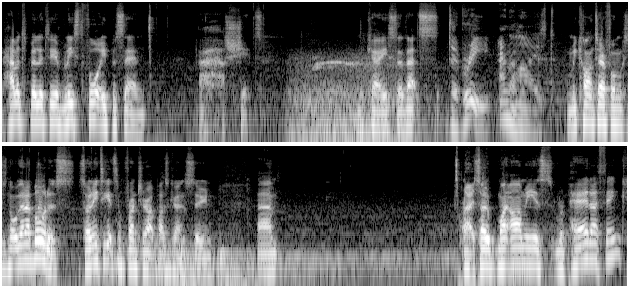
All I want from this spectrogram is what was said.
habitability of at least 40% ah shit. Okay so that's Debris analyzed. and we can't terraform because it's not within our borders. So I need to get some frontier outposts going soon. Um, Alright, so my army is repaired, I think.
